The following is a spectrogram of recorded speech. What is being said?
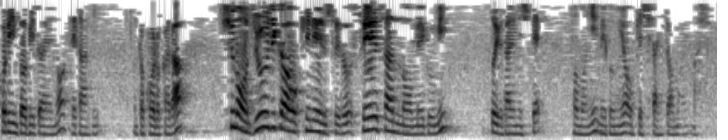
コリント人への手紙のところから、主の十字架を記念する生産の恵みという題にして共に恵みをお受けしたいと思います。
